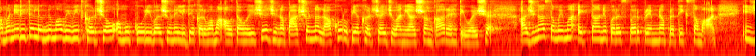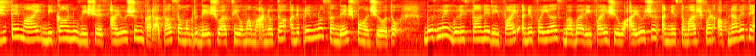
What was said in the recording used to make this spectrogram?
સામાન્ય રીતે લગ્નમાં વિવિધ ખર્ચાઓ અમુક કુરિવાજોને લીધે કરવામાં આવતા હોય છે, જેના પાછળના લાખો રૂપિયા ખર્ચાઈ જવાની આશંકા રહેતી હોય છે. આજના સમયમાં એકતા અને પરસ્પર પ્રેમના પ્રતીક સમાન. ઇજતેમાય નિકાહનું વિશેષ આયોજન કરાતા સમગ્ર દેશવાસીઓમાં માનવતા અને પ્રેમનો સંદેશ પહોંચ્યો હતો. બઝમે ગુલિસ્તાને રિફાઈ અને ફૈયાઝ બાબા રિફાઈ જેવો આયોજન અન્ય સમાજ પણ અપનાવે તે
